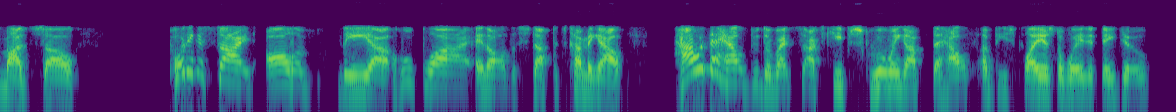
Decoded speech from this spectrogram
month. So, putting aside all of the uh, hoopla and all the stuff that's coming out, how in the hell do the Red Sox keep screwing up the health of these players the way that they do?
